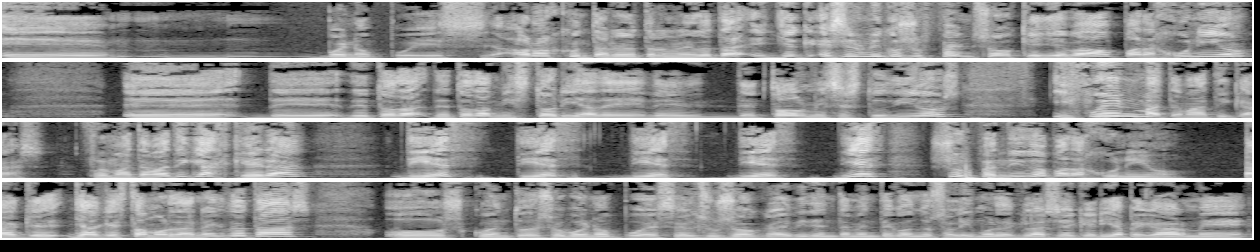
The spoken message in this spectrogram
Eh, bueno, pues ahora os contaré otra anécdota. Es el único suspenso que he llevado para junio eh, de, toda, de toda mi historia, de, de, todos mis estudios, y fue en matemáticas. Fue en matemáticas que era 10, 10, 10, 10, 10, suspendido para junio. Ya que, estamos de anécdotas, os cuento eso. Bueno, pues el Suso, evidentemente cuando salimos de clase quería pegarme,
